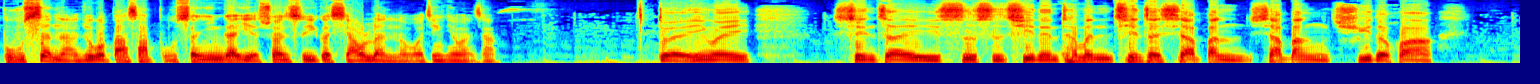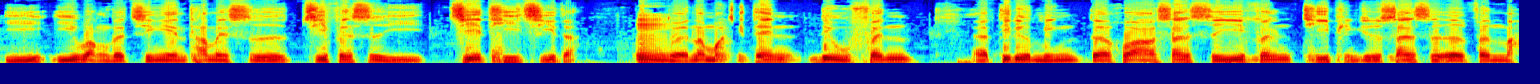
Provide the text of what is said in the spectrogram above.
不胜啊，如果巴萨不胜，应该也算是一个小冷了。我今天晚上，对，因为现在四十七人，他们现在下半下半区的话，以以往的经验，他们是积分是以阶梯级的。嗯，对，那么今天六分，呃，第六名的话三十一分踢平就是三十二分嘛。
